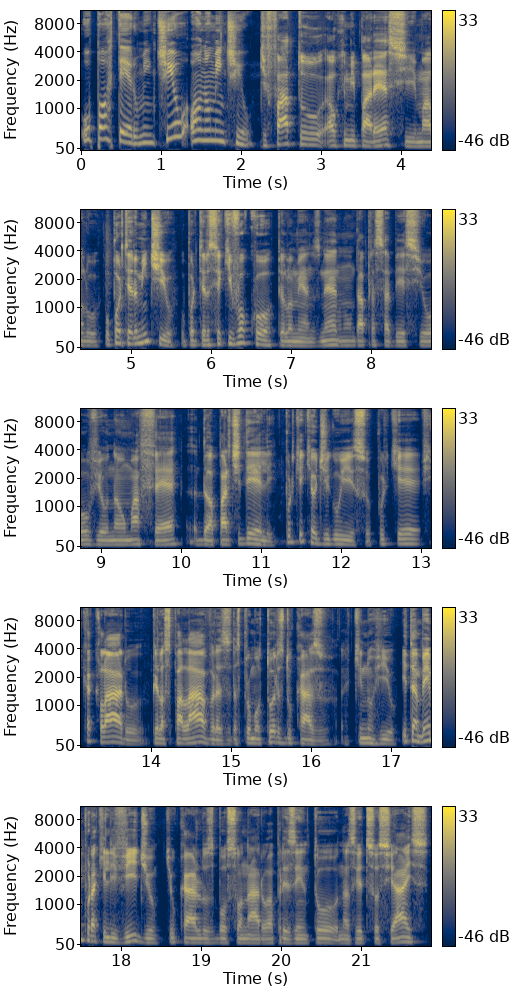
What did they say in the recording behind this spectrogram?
o porteiro mentiu ou não mentiu? De fato, ao que me parece, Malu, o porteiro mentiu. O porteiro se equivocou, pelo menos, né? Não dá para saber se houve ou não uma fé da parte dele. Por que, que eu digo isso? Porque fica claro pelas palavras das promotoras do caso aqui no Rio. E também por aquele vídeo que o Carlos Bolsonaro apresentou nas redes sociais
